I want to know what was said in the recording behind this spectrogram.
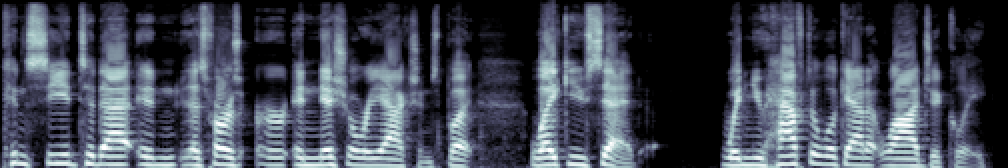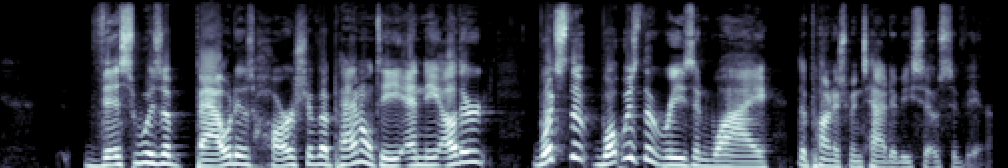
concede to that in as far as er, initial reactions, but like you said, when you have to look at it logically, this was about as harsh of a penalty. And the other, what's the what was the reason why the punishments had to be so severe?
